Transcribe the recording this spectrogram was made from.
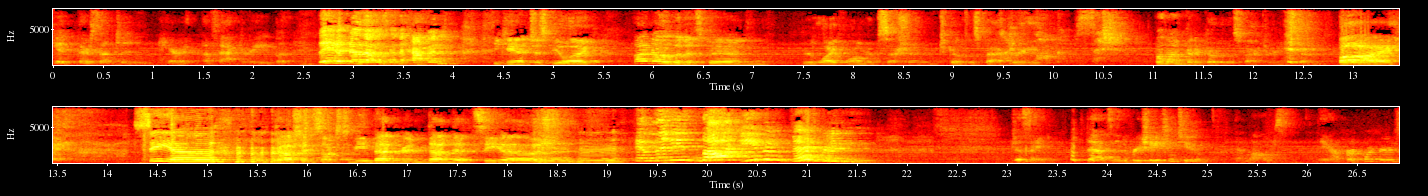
get their son to inherit a factory, but they didn't know that was going to happen. You can't just be like, I know that it's been your lifelong obsession to go to this factory, Obsession. but I'm gonna go to this factory instead. Bye! See ya. Gosh, it sucks to be bedridden, doesn't it? See ya. Mm-hmm. And then he's not even bedridden. Just saying. Dads need appreciation too. And moms. They are hard workers.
